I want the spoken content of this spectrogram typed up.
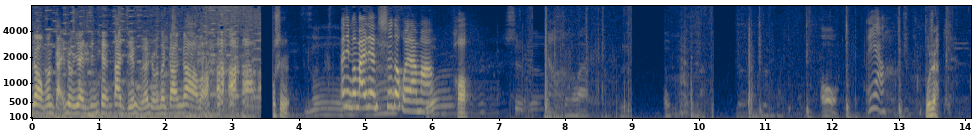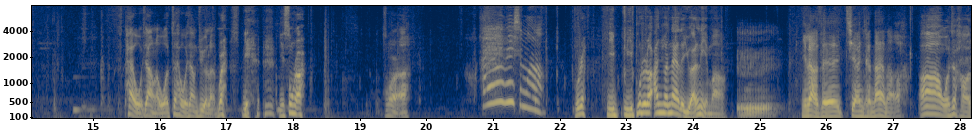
让我们感受一下今天大集合时候的尴尬吧。不是。那你们买点吃的回来吗？好。哦，哎呀，不是，太偶像了，我太偶像剧了，不是你，你松手，松手啊！哎，为什么？不是你，你不知道安全带的原理吗？你俩在系安全带呢啊！啊，我这好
